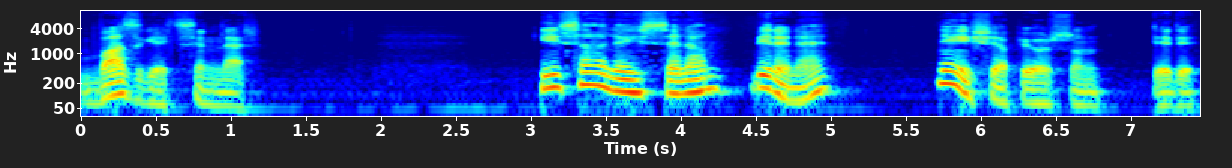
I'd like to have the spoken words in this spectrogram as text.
vazgeçsinler. İsa aleyhisselam birine ne iş yapıyorsun dedi.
